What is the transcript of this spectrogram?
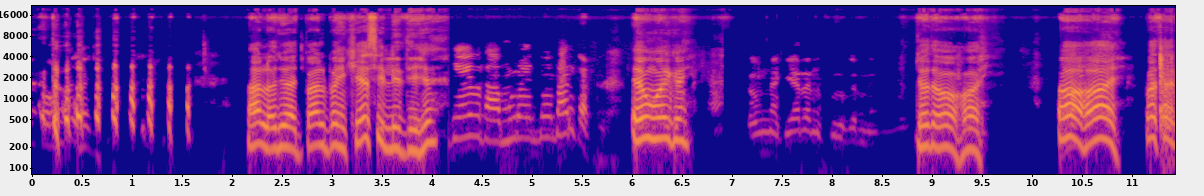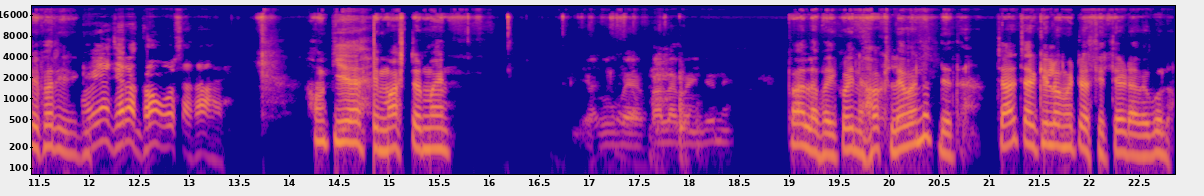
હાલો જો આજ પાલભાઈ ખેસી લીધી છે. જે એવું હોય કઈ? જો તો ઓ હોય. ઓ હોય. પથારી ફરી ગઈ. હવે આ જરા ઘઉં ઓછા થાય. શું કહે માસ્ટર માઇન્ડ. પાલાભાઈ કોઈને હક લેવા નથી દેતા. ચાર ચાર કિલોમીટરથી તેડાવે બોલો.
